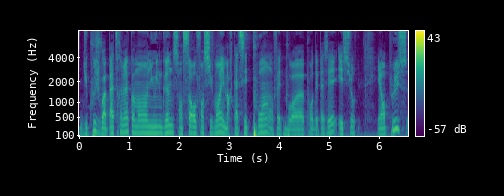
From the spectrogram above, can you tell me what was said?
Du coup, je vois pas très bien comment New England s'en sort offensivement. Il marque assez de points en fait pour, euh, pour dépasser. Et, sur, et en plus,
